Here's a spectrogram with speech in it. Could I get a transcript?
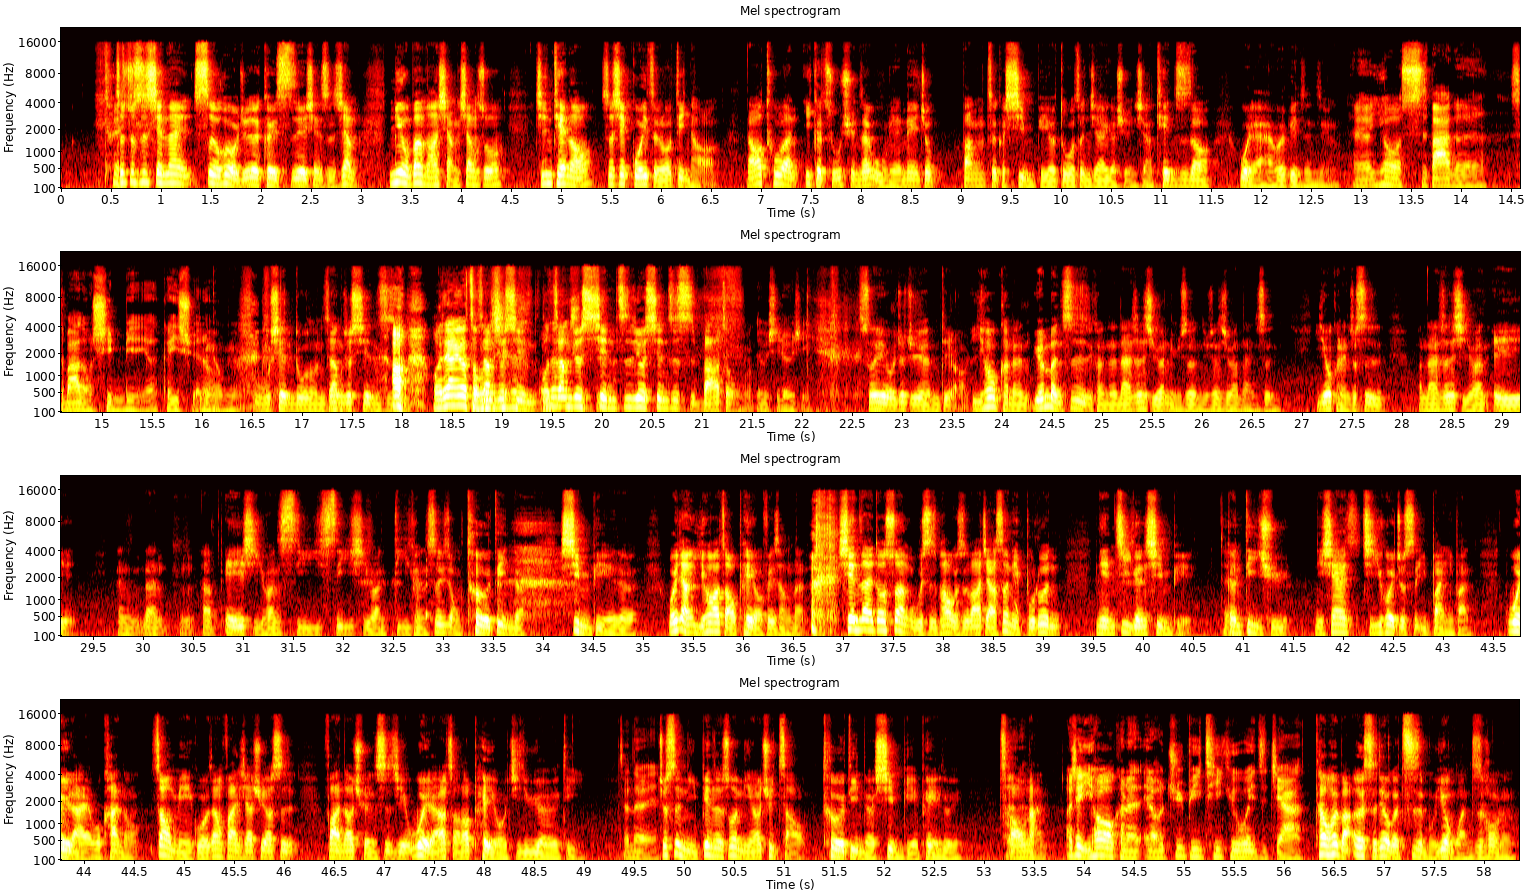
这就是现在社会，我觉得可以撕裂现实。像你有办法想象说，今天哦这些规则都定好了，然后突然一个族群在五年内就帮这个性别又多增加一个选项，天知道未来还会变成这样。呃，以后十八个十八种性别也可以选了。没有没有，无限多种，你这样就限制。啊我这样又总是样就限，我这样就限，制又限制十八种了。对不起对不起，所以我就觉得很屌。以后可能原本是可能男生喜欢女生，女生喜欢男生，以后可能就是呃男生喜欢 A，男男啊 A 喜欢 C，C 喜欢 D，可能是一种特定的性别的。我跟你讲，以后要找配偶非常难。现在都算五十趴五十趴，假设你不论年纪跟性别跟地区，你现在机会就是一半一半。未来我看哦、照美国这样发展下去，要是发展到全世界，未来要找到配偶几率越来越低。真的，就是你变成说你要去找特定的性别配对，超难。而且以后可能 LGBTQ 会一直加，他们会把二十六个字母用完之后呢，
